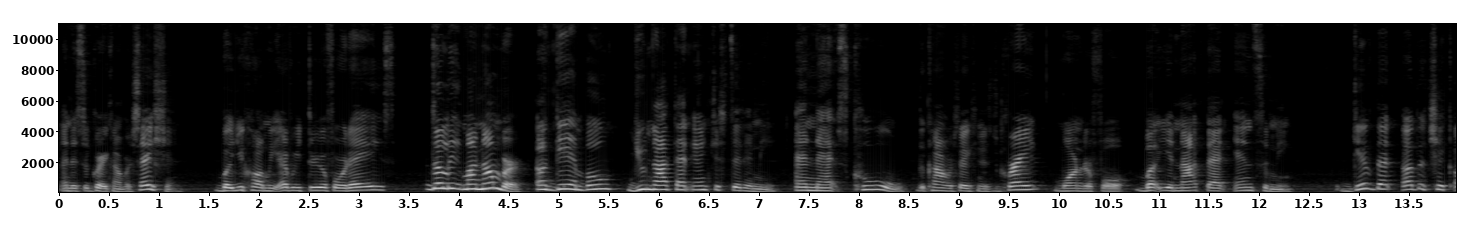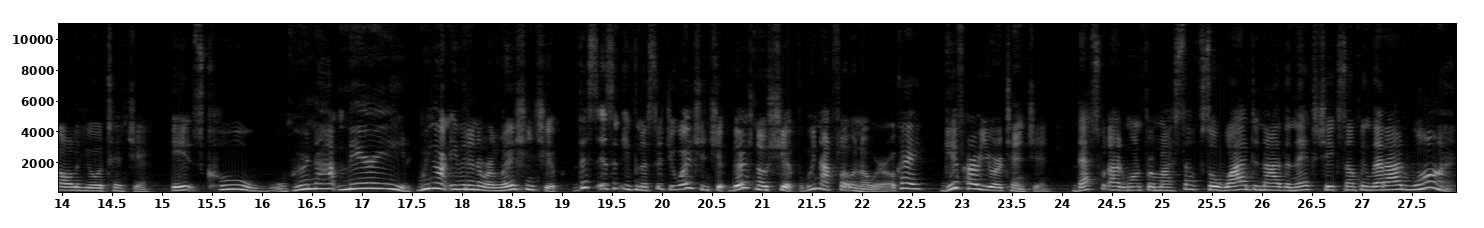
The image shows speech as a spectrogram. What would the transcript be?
and it's a great conversation, but you call me every three or four days, delete my number. Again, boo, you not that interested in me. And that's cool. The conversation is great, wonderful, but you're not that into me. Give that other chick all of your attention. It's cool. We're not married. We aren't even in a relationship. This isn't even a situationship. There's no ship. We're not floating nowhere, okay? Give her your attention. That's what I'd want for myself. So why deny the next chick something that I'd want?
